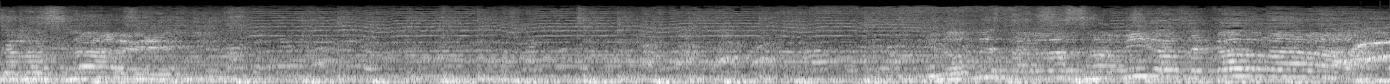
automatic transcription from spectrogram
Se lo sabe. ¿Y dónde están las amigas de Carla?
